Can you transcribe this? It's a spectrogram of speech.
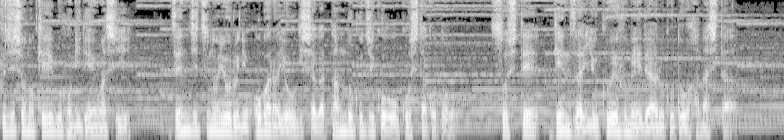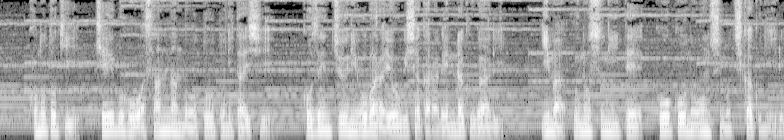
久慈署の警部補に電話し、前日の夜に小原容疑者が単独事故を起こしたこと、そして現在行方不明であることを話した。この時、警部補は三男の弟に対し、午前中に小原容疑者から連絡があり、今、宇野巣にいて高校の恩師も近くにいる。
